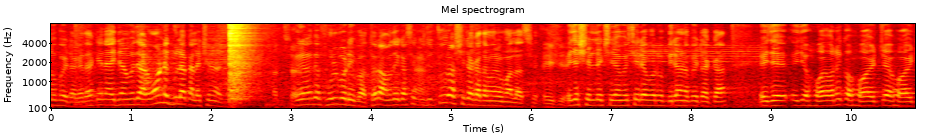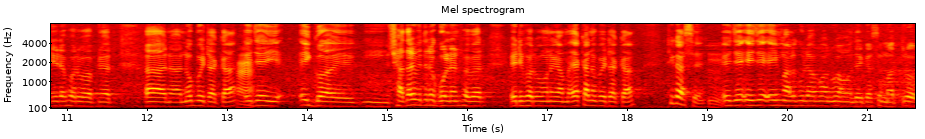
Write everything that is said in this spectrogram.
নব্বই টাকা। দেখেন এইটার মধ্যে আর অনেকগুলা কালেকশন আছে। আচ্ছা। ফুল বডি পাথর আমাদের কাছে কিছু চুরাশি টাকা দামের মাল আছে। এই যে। শেলডেক সিরামে সেটা পড়ব বিরানব্বই টাকা। এই যে এই যে অনেক হোয়াইট হোয়াইট এটা পড়ব আপনার নব্বই টাকা। হ্যাঁ। এই যে এই- সাদার ভিতরে গোল্ডেন ফাইবার এটি পড়ব মনে একানব্বই টাকা। ঠিক আছে? এই যে এই যে এই মালগুলো পড়ব আমাদের কাছে মাত্র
